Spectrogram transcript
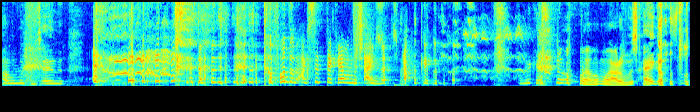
مش قادر. انت فاضل عكس التكامل مش عايز أسمع كلمة. هم ما يعرفوش حاجة أصلا.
